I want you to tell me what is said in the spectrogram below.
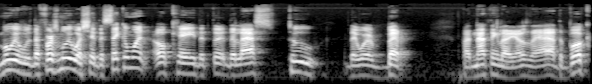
Movie was the first movie was shit. The second one, okay. The third, the last two, they were better, but nothing like I was like, ah, the book,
